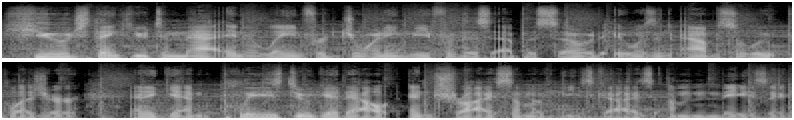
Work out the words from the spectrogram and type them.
huge thank you to Matt and Elaine for joining me for this episode. It was an absolute pleasure. And again, please do get out and try some of these guys' amazing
